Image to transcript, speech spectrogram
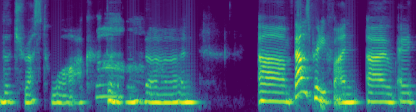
the trust walk. Dun, dun, dun. Um, that was pretty fun. Uh, I,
